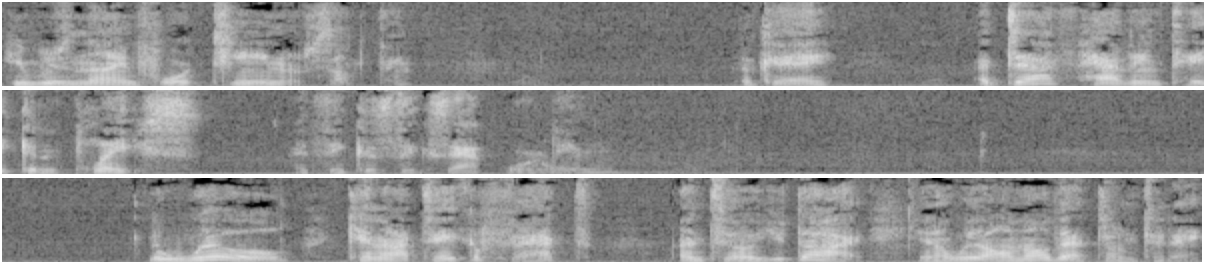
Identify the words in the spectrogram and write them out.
Hebrews 9:14 or something. Okay? A death having taken place, I think is the exact wording. The will cannot take effect until you die. You know, we all know that term today.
